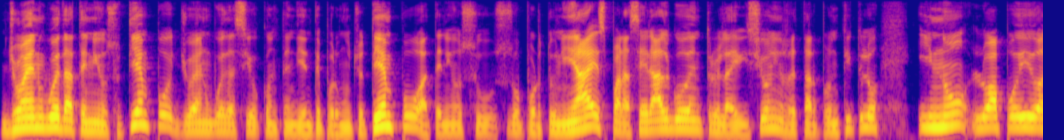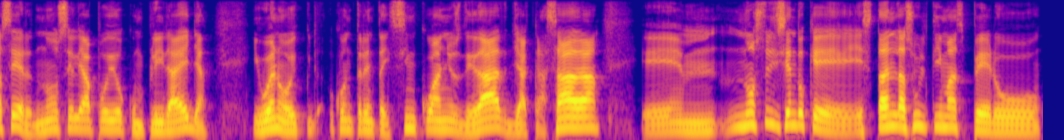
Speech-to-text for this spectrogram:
Joanne Wood ha tenido su tiempo, Joanne Wood ha sido contendiente por mucho tiempo, ha tenido sus oportunidades para hacer algo dentro de la división y retar por un título y no lo ha podido hacer, no se le ha podido cumplir a ella. Y bueno, hoy con 35 años de edad, ya casada, em, no estoy diciendo que está en las últimas, pero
